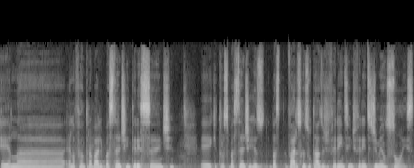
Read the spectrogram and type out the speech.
ela, ela foi um trabalho bastante interessante, é, que trouxe bastante, bast vários resultados diferentes em diferentes dimensões.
